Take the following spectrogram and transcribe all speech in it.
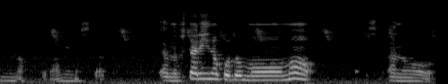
いろんなことがありました。あの、二人の子供も、あの、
